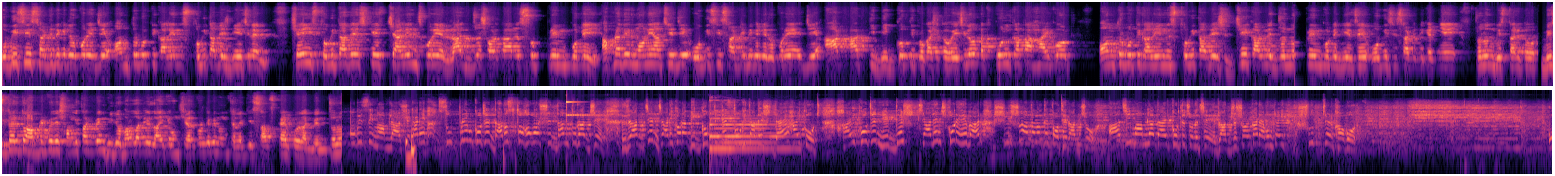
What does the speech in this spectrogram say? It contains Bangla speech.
ওবিসি সার্টিফিকেটের উপরে যে অন্তর্বর্তীকালীন স্থগিতাদেশ দিয়েছিলেন, সেই স্থগিতাদেশকে চ্যালেঞ্জ করে রাজ্য সরকার সুপ্রিম কোর্টে আপনাদের মনে আছে যে ওবিসি সার্টিফিকেটের উপরে যে আট আটটি বিজ্ঞপ্তি প্রকাশিত হয়েছিল কলকাতা হাইকোর্ট অন্তর্বর্তীকালীন স্থগিতাদেশ যে কারণের জন্য সুপ্রিম কোর্টে গিয়েছে ওবিসি সার্টিফিকেট নিয়ে, চলুন বিস্তারিত বিস্তারিত আপডেট পেতে সঙ্গে থাকবেন, ভিডিও ভালো লাগলে লাইক এবং শেয়ার করে দেবেন এবং চ্যানেলটি সাবস্ক্রাইব করে রাখবেন। চলুন ওবিসি মামলা। সেখানে সুপ্রিম কোর্টের দ্বারস্থ হওয়ার সিদ্ধান্ত রাজ্যের। রাজ্যের জারি করা বিজ্ঞপ্তিতে স্থগিতাদেশ দেয় হাইকোর্ট। হাইকোর্টের নির্দেশ চ্যালেঞ্জ করে এবার শীর্ষ আদালতের পথে রাজ্য। আজই মামলা দায়ের করতে চলেছে রাজ্য সরকার, এমনটাই সূত্রের খবর।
